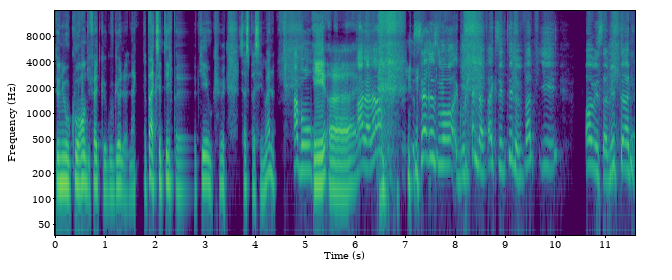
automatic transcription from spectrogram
tenu au courant du fait que Google n'a pas accepté le papier ou que ça se passait mal Ah bon? et Ah là là! Sérieusement? Google n'a pas accepté le papier? Oh mais ça m'étonne!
